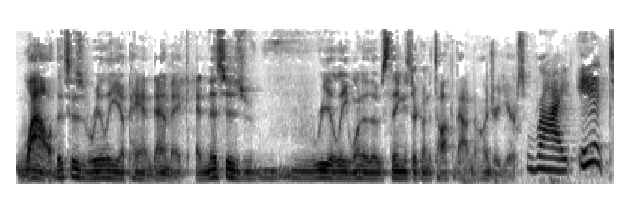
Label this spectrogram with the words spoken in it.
wow, this is really a pandemic and this is really one of those things they're going to talk about in a hundred years. Right. It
